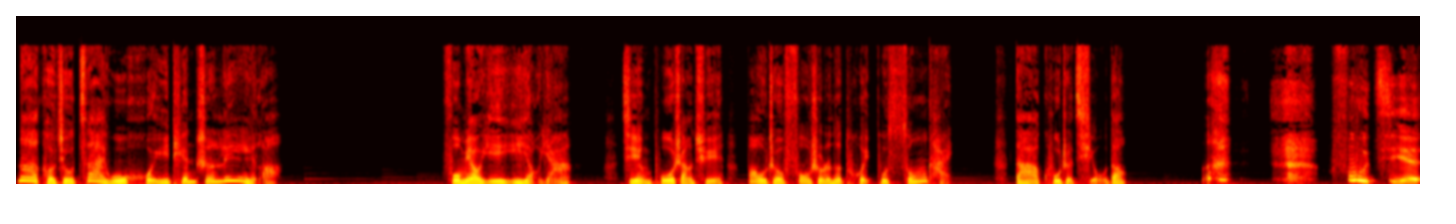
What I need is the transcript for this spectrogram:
那可就再无回天之力了。傅妙仪一咬牙，竟扑上去抱着傅守仁的腿不松开，大哭着求道：“ 父亲，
